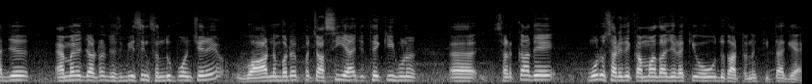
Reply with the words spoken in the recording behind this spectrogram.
ਅੱਜ ਐਮਐਲਏ ਡਾਕਟਰ ਜਸਬੀਰ ਸਿੰਘ ਸੰਧੂ ਪਹੁੰਚੇ ਨੇ ਵਾਰਡ ਨੰਬਰ 85 ਹੈ ਜਿੱਥੇ ਕਿ ਹੁਣ ਅ, ਸੜਕਾਂ ਦੇ ਮੂਹਰੋਂ ਸਾਰੀ ਦੇ ਕੰਮਾਂ ਦਾ ਜਿਹੜਾ ਕਿ ਉਹ ਉਦਘਾਟਨ ਕੀਤਾ ਗਿਆ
